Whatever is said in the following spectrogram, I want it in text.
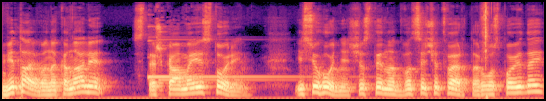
Вітаю ви на каналі Стежками історії. І сьогодні частина 24 розповідей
